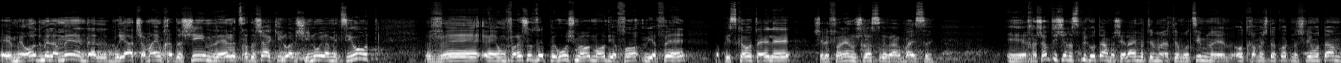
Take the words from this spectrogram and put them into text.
אה, מאוד מלמד על בריאת שמיים חדשים וארץ חדשה, כאילו על שינוי המציאות והוא מפרש את זה פירוש מאוד מאוד יפו, יפה בפסקאות האלה שלפנינו 13 ו-14 אה, חשבתי שנספיק אותם, השאלה אם אתם, אתם רוצים אה, עוד חמש דקות נשלים אותם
